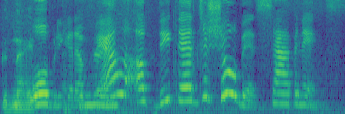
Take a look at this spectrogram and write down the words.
Good night. Aubrey Carampel, updated sa showbiz happenings.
